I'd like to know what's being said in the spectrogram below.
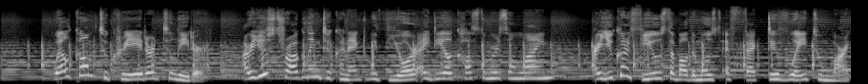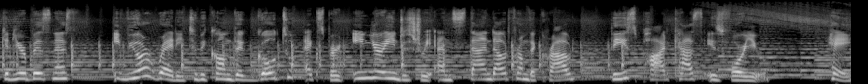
Welcome to Creator to Leader. Are you struggling to connect with your ideal customers online? Are you confused about the most effective way to market your business? If you're ready to become the go to expert in your industry and stand out from the crowd, this podcast is for you. Hey,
